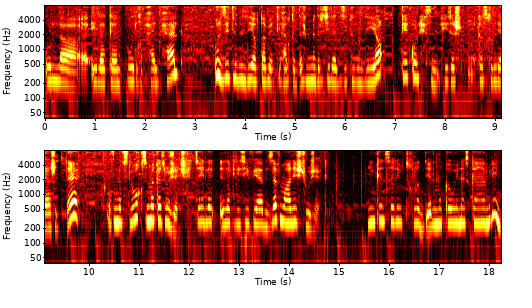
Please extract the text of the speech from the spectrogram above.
ولا إلا كان بودغ بحال بحال. والزيت البلدية بطبيعة الحال قداش ما درتي لهاد الزيت البلدية كيكون حسن حيتاش كتخليهاش تضيع وفي نفس الوقت ما كتوجعش. حتى الا كليتي فيها بزاف ما غاديش توجعك. مين كنساليو التخلط ديال المكونات كاملين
